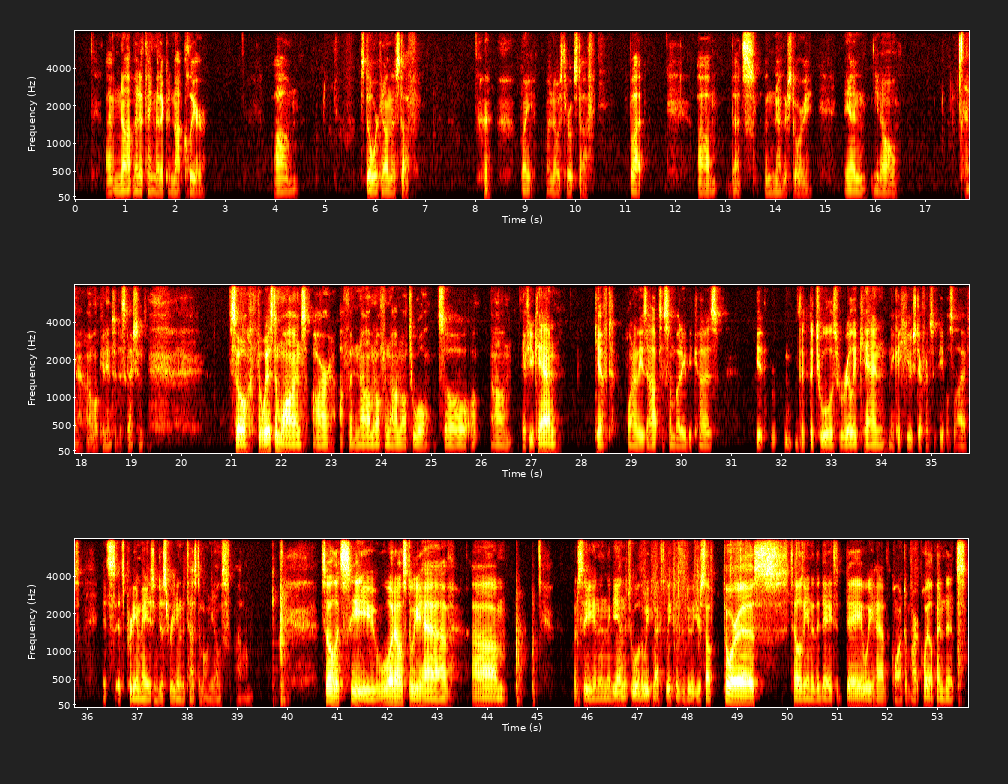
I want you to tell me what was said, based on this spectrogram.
I have not met a thing that I could not clear. Um, still working on this stuff, my my nose throat stuff, but um, that's another story and you know i won't get into discussions. So the wisdom wands are a phenomenal phenomenal tool. So um, if you can gift one of these out to somebody because it the, the tools really can make a huge difference in people's lives. It's it's pretty amazing just reading the testimonials. Um, so let's see what else do we have? Um, let's see. And then again, the tool of the week next week is the do it yourself Torus. Till the end of the day today, we have the quantum heart coil pendants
